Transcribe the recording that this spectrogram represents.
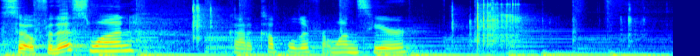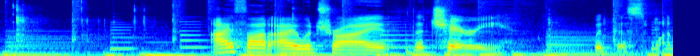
So for this one, got a couple different ones here. I thought I would try the cherry with this one.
